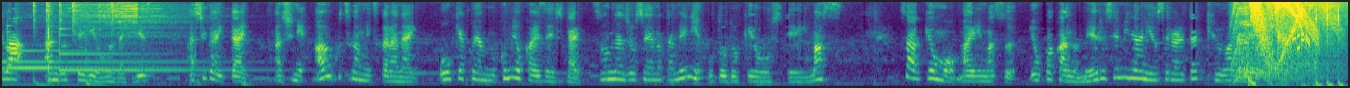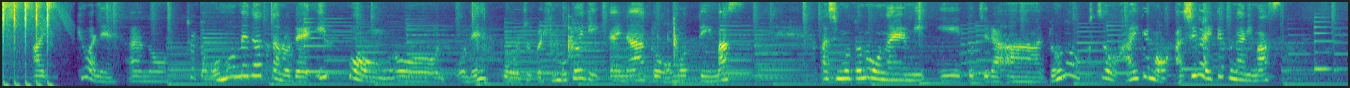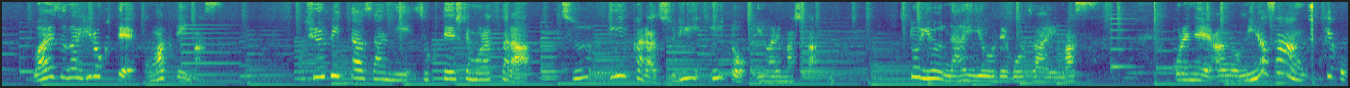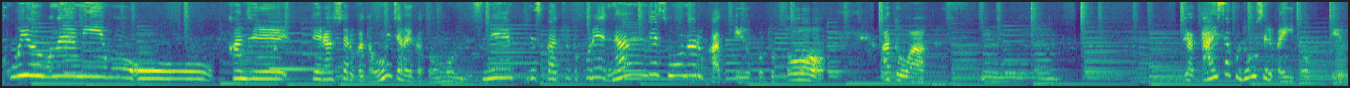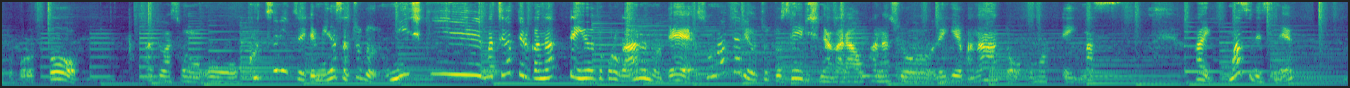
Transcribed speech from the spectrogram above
ちは、アンドステディ小野崎です。足が痛い、足に合う靴が見つからない、横脚やむくみを改善したい、そんな女性のためにお届けをしています。さあ、今日も参ります。8日間のメールセミナーに寄せられた Q&A。はい、今日はね、あのちょっと重めだったので、1本ををね、こうちょっと紐解いていきたいなと思っています。足元のお悩み、こちらあ、どの靴を履いても足が痛くなります。ワイズが広くて困っています。シューフィッターさんに測定してもらったら 2E から 3E と言われました。という内容でございます。これね、あの皆さん結構こういうお悩みを感じてらっしゃる方多いんじゃないかと思うんですね。ですからちょっとこれなんでそうなるかっていうことと、あとは、うん、じゃあ対策どうすればいいのっていうところと、あとはその靴について皆さんちょっと認識間違ってるかなっていうところがあるので、そのあたりをちょっと整理しながらお話をできればなと思っています。はい、まずですね、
